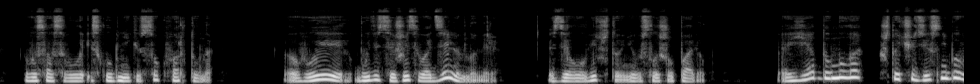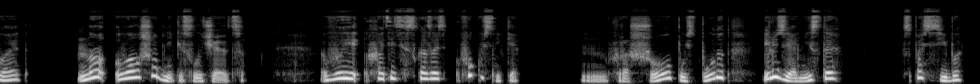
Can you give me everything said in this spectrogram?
— высасывала из клубники сок Фортуна. «Вы будете жить в отдельном номере?» — сделал вид, что не услышал Павел. «Я думала, что чудес не бывает. Но волшебники случаются. Вы хотите сказать фокусники?» «Хорошо, пусть будут. Иллюзионисты». «Спасибо.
